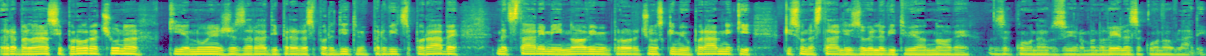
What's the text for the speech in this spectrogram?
rebalansi proračuna, ki je nujen že zaradi prerasporeditve prvic porabe med starimi in novimi proračunskimi uporabniki, ki so nastali z uveljavitvijo nove zakona oziroma novele zakona o vladi.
